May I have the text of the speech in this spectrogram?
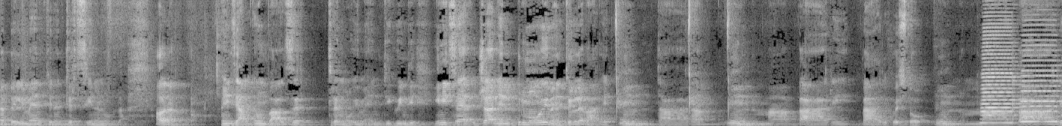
Né abbellimenti né terzine, nulla. Allora, iniziamo, è un valzer, tre movimenti, quindi inizia già nel primo movimento il levare un tara, un ma bari bari, questo un ma bari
